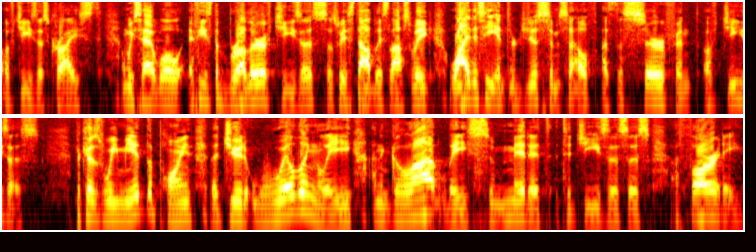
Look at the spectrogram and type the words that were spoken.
of Jesus Christ. And we said, well, if he's the brother of Jesus, as we established last week, why does he introduce himself as the servant of Jesus? Because we made the point that Jude willingly and gladly submitted to Jesus' authority.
